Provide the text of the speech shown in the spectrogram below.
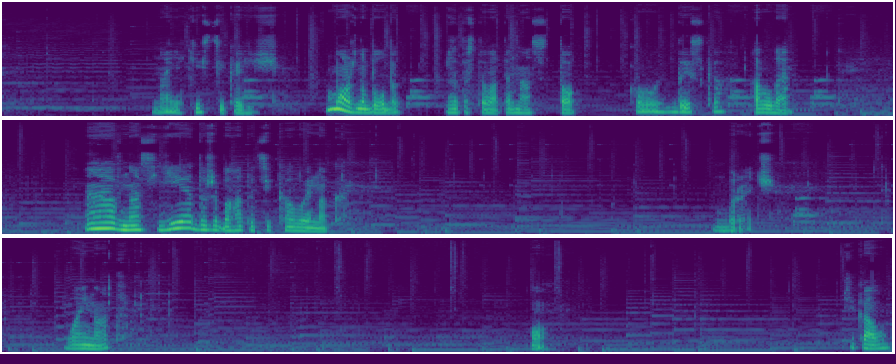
На якісь цікавіші. Можна було би затестувати на стокових дисках, але а, в нас є дуже багато цікавинок. До речі. Why not? О. Цікаво.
